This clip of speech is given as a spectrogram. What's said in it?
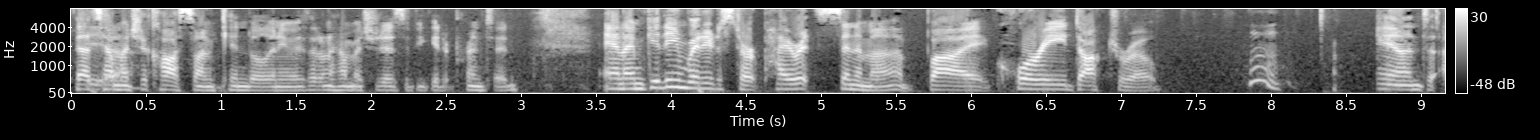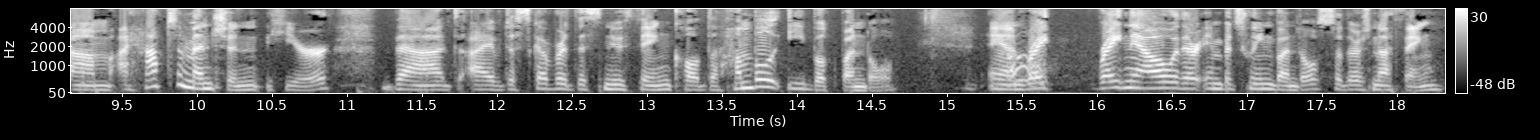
That's how much it costs on Kindle, anyways. I don't know how much it is if you get it printed. And I'm getting ready to start Pirate Cinema by Cory Doctorow. And um, I have to mention here that I've discovered this new thing called the Humble ebook bundle. And Oh. right right now they're in between bundles, so there's nothing.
